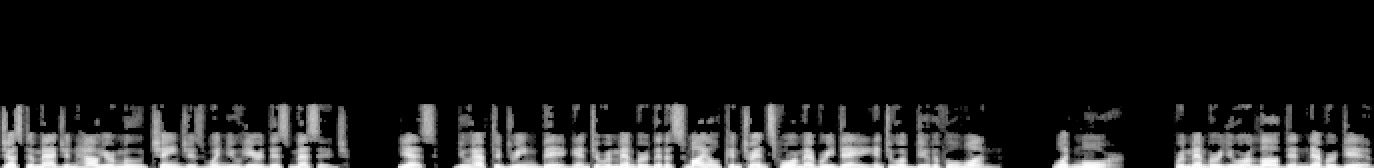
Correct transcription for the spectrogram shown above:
Just imagine how your mood changes when you hear this message. Yes, you have to dream big and to remember that a smile can transform every day into a beautiful one. What more? Remember you are loved and never give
